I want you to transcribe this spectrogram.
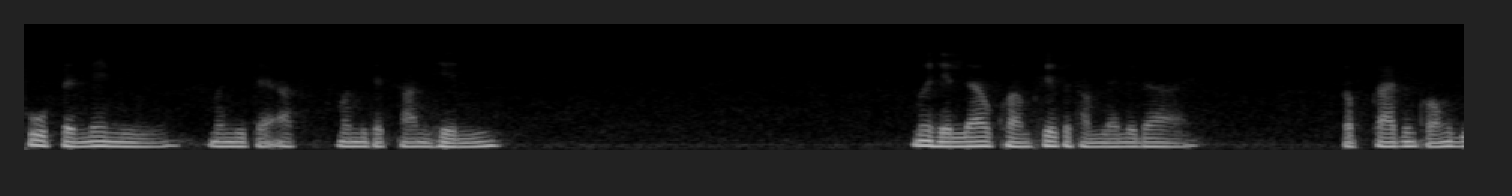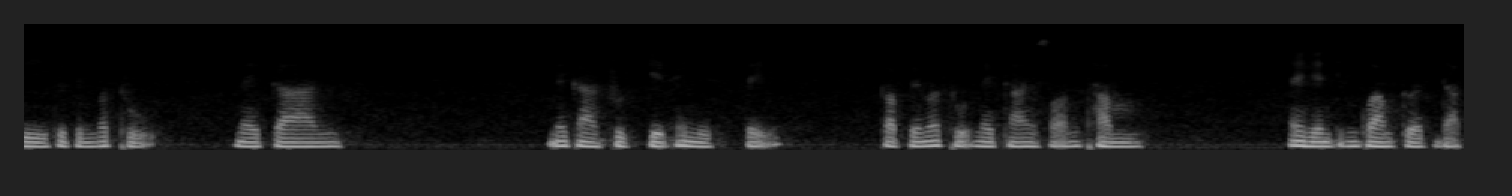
ผู้เป็นไม่มี มันมีแต่อัก มันมีแต่การเห็น เมื่อเห็นแล้วความเครียดก็ทำอะไรไม่ได้ กับกลายเป็นของดีคือเป็นวัตถุในการในการฝึกจิตให้มีสติ กับเป็นวัตถุในการสอนธรรม ให้เห็นถึงความเกิดดับ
